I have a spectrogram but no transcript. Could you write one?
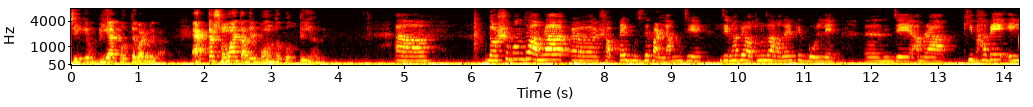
যে কেউ বিয়ার করতে পারবে না। একটা সময় তাদের বন্ধ করতেই হবে। দর্শক বন্ধু, আমরা সবটাই বুঝতে পারলাম যে যেভাবে অতনুদা আমাদেরকে বললেন যে আমরা কীভাবে এই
